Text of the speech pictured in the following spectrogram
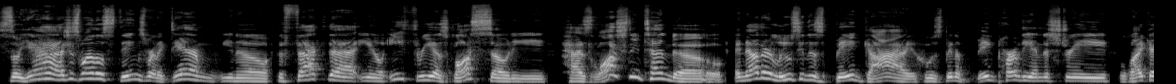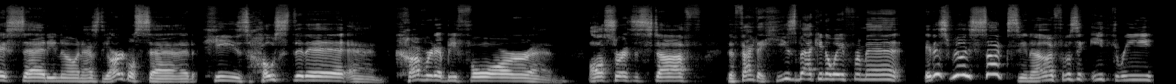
So yeah, it's just one of those things where like, damn, you know, the fact that, you know, E3 has lost Sony, has lost Nintendo, and now they're losing this big guy who's been a big part of the industry. Like I said, you know, and as the article said, he's hosted it and covered it before and all sorts of stuff the fact that he's backing away from it, it just really sucks, you know? It feels like E3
